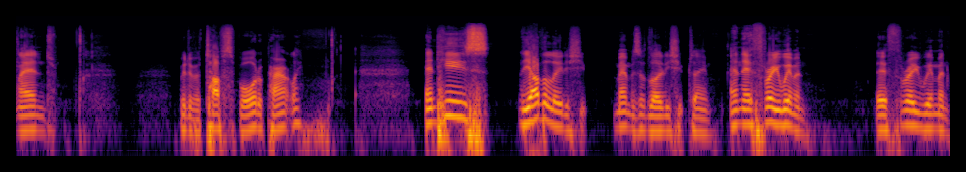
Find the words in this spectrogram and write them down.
And a bit of a tough sport, apparently. And here's the other leadership members of the leadership team, and they're three women. They're three women.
